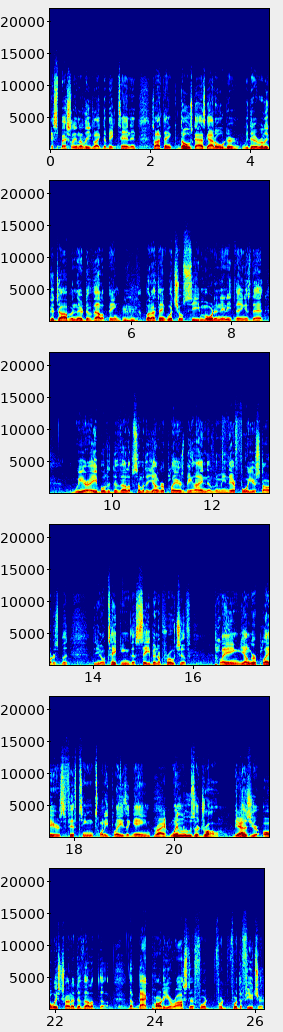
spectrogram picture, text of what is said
especially in a league like the Big Ten. And so I think those guys got older. We did a really good job in their developing. But I think what you'll see more than anything is that we are able to develop some of the younger players behind them. I mean, they're four-year starters, but you know, taking the Saban approach of playing younger players 15, 20 plays a game, Right. win, lose, or draw. Yeah. because you're always trying to develop the the back part of your roster for for for the future.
